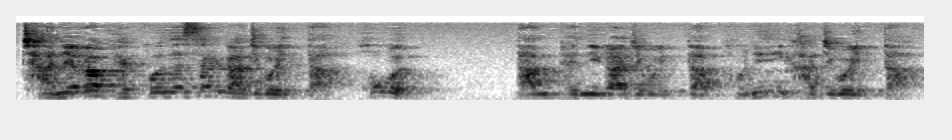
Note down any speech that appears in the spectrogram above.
자녀가 백호대살을 가지고 있다. 혹은 남편이 가지고 있다. 본인이 가지고 있다.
